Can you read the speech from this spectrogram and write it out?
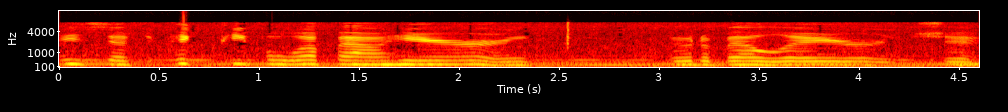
I used to have to pick people up out here and go to Bellaire and shit.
